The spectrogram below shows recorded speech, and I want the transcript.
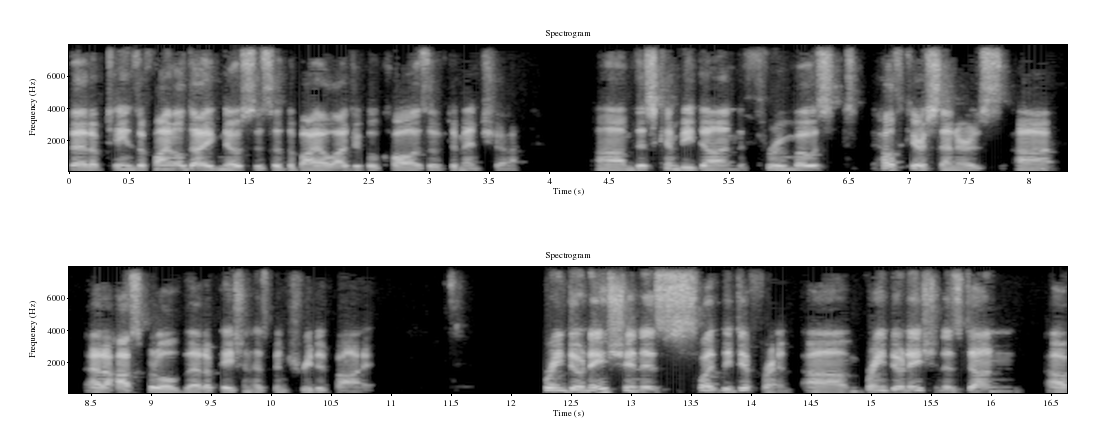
that obtains a final diagnosis of the biological cause of dementia. Um, this can be done through most healthcare centers uh, at a hospital that a patient has been treated by. Brain donation is slightly different. Um, brain donation is done uh,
